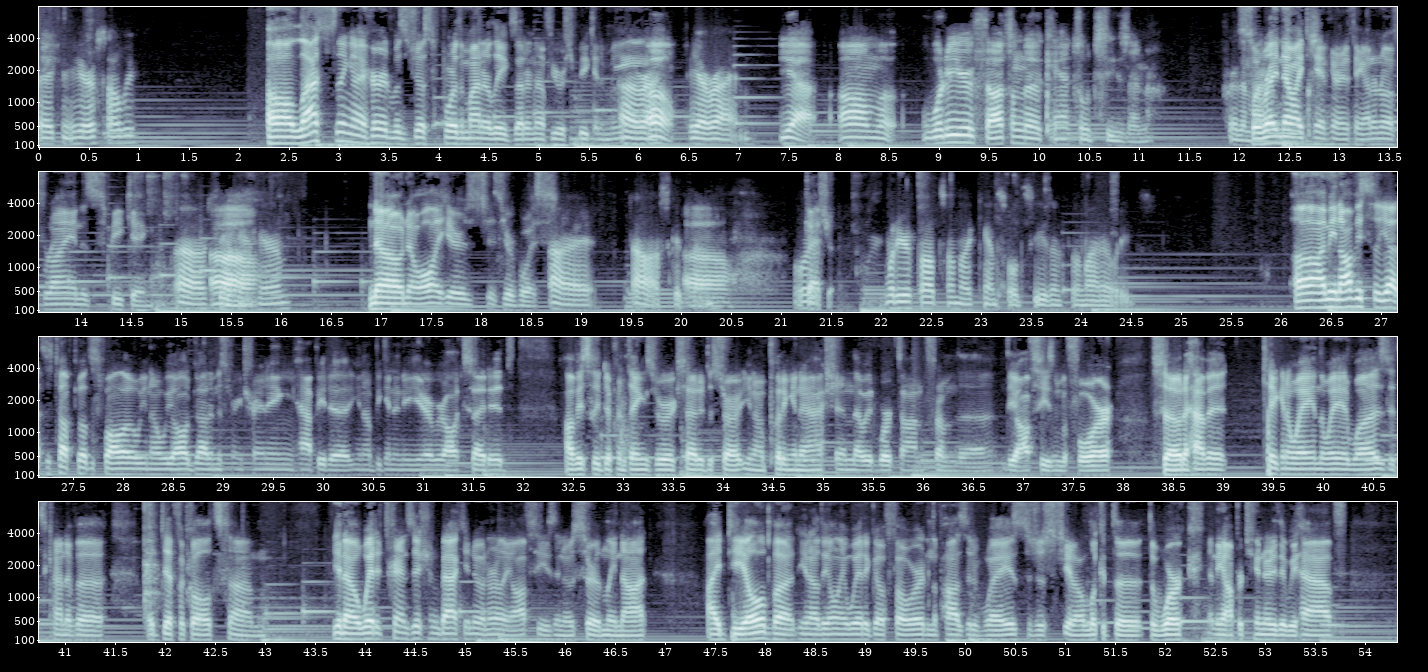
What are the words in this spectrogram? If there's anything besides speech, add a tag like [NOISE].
Hey, can you hear us, Albee? Uh, last thing I heard was just for the minor leagues. I don't know if you were speaking to me. Oh, right. Oh, Yeah, right. yeah. Um. What are your thoughts on the canceled season? For the so right now I can't hear anything. I don't know if Ryan is speaking. Oh, so you Uh, can't hear him? No, no. All I hear is, is your voice. All right. Oh, that's good. Uh, what, Gotcha. what are your thoughts on the canceled season for the minor leagues? Uh, I mean, obviously, yeah, it's a tough pill to swallow. You know, we all got into spring training, happy to you know begin a new year. We're all excited. Obviously, different things we were excited to start, you know, putting into action that we'd worked on from the the off season before. So to have it taken away in the way it was, it's kind of a, a difficult, um, you know, way to transition back into an early off season. It was certainly not ideal, but you know, the only way to go forward in the positive way is to just you know look at the the work and the opportunity that we have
